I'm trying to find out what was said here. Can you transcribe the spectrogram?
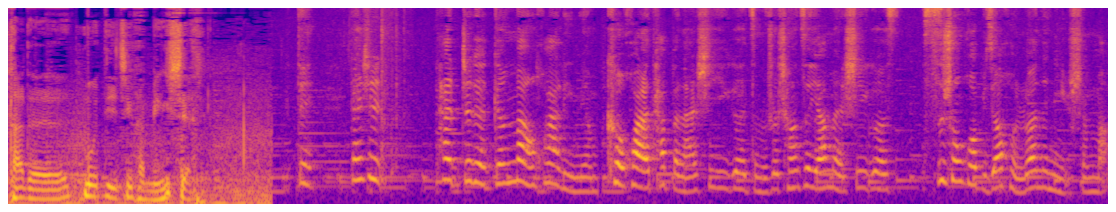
他的目的已经很明显。对，但是他这个跟漫画里面刻画了他本来是一个怎么说？长泽雅美是一个。私生活比较混乱的女生嘛，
